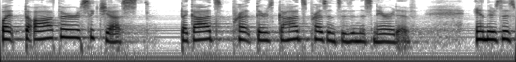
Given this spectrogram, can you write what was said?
But the author suggests that God's pre- there's God's presence is in this narrative. And there's this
